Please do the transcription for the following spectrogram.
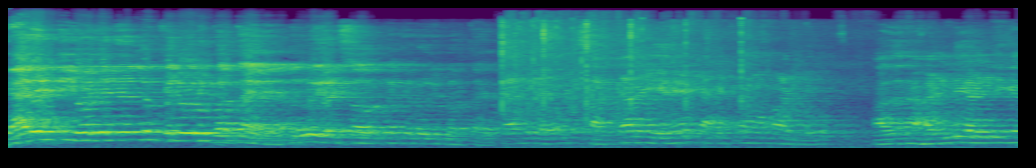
ಗ್ಯಾರಂಟಿ ಯೋಜನೆಯಲ್ಲೂ ಕೆಲವರಿಗೆ ಬರ್ತಾ ಇದೆ. ಅದರಲ್ಲೂ ಎರಡ್ ಸಾವಿರ ರೂಪಾಯಿ ಕೆಲವರಿಗೆ ಬರ್ತಾ ಇದೆ. ಸರ್ಕಾರ ಏನೇ ಕಾರ್ಯಕ್ರಮ ಮಾಡಲಿ, ಅದನ್ನ ಹಳ್ಳಿ ಹಳ್ಳಿಗೆ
